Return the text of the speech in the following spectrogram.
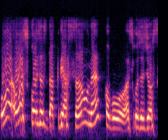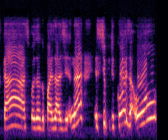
ou, ou, as coisas da criação, né? Como as coisas de Oscar, as coisas do paisagem, né? Esse tipo de coisa, ou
